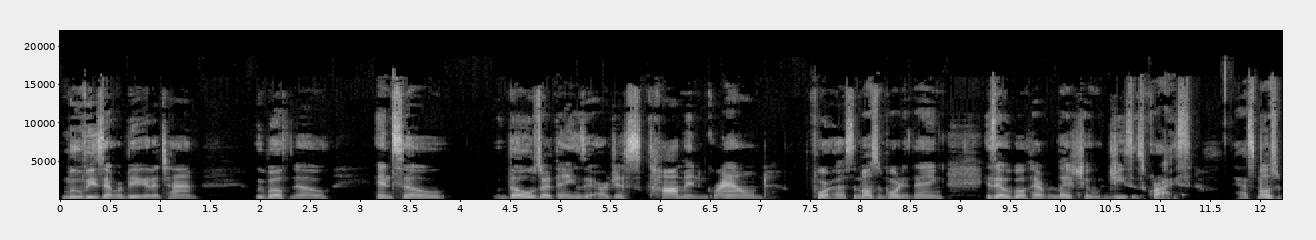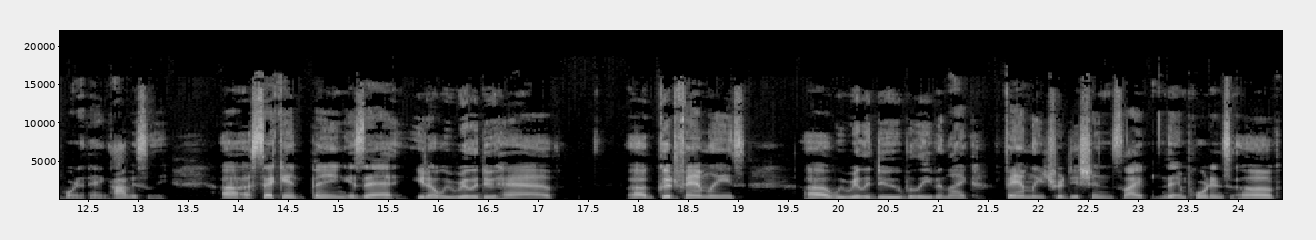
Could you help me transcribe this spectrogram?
Movies that were big at that time, we both know. And so those are things that are just common ground for us. The most important thing is that we both have a relationship with Jesus Christ. That's most important thing, obviously. Uh, a second thing is that, you know, we really do have, uh, good families. Uh, we really do believe in like family traditions, like the importance of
